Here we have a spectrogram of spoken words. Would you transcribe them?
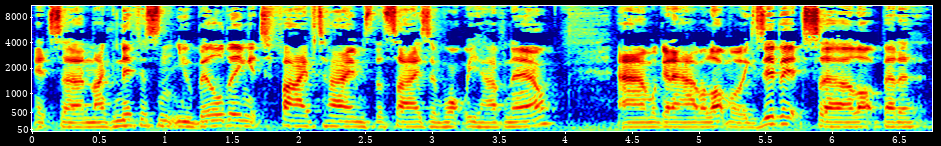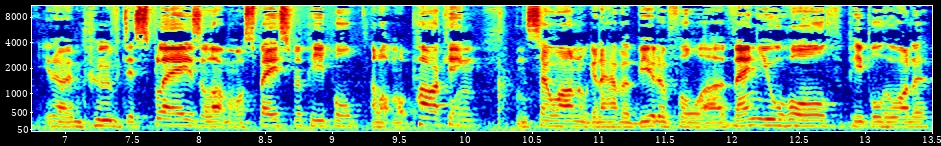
It's a magnificent new building. It's five times the size of what we have now. And we're going to have a lot more exhibits, uh, a lot better, you know, improved displays, a lot more space for people, a lot more parking, and so on. We're going to have a beautiful uh, venue hall for people who want to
